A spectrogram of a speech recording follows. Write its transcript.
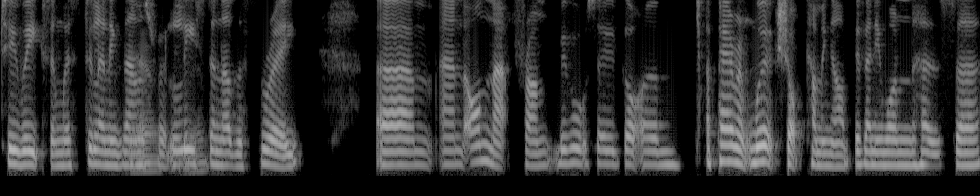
two weeks, and we're still in exams yeah, for at least yeah. another three. Um, and on that front, we've also got um, a parent workshop coming up. If anyone has uh,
